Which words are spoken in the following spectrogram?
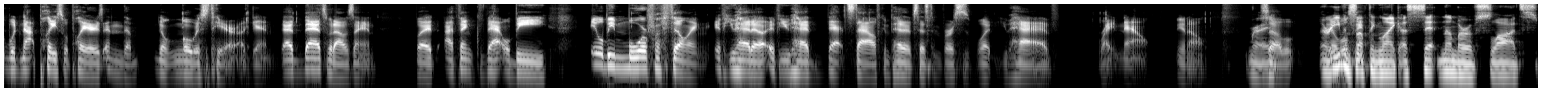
would not place with players in the you know, lowest tier again. That that's what I was saying. But I think that will be it will be more fulfilling if you had a if you had that style of competitive system versus what you have right now. You know, Right. so or yeah, even we'll something like a set number of slots,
